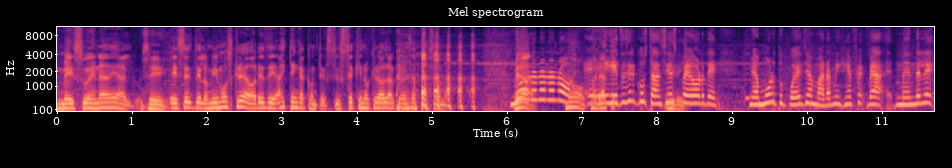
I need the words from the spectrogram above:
Me suena de algo. Sí. Ese es de los mismos creadores de, ay, tenga, conteste usted que no quiero hablar con esa persona. No, no, no, no, no. Eh, en esta circunstancia es Mire. peor de, mi amor, tú puedes llamar a mi jefe. Vea, méndele,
